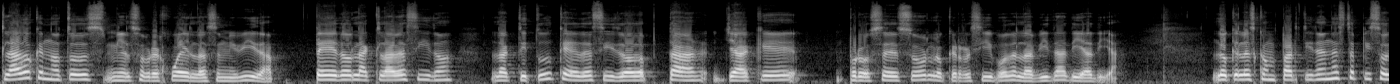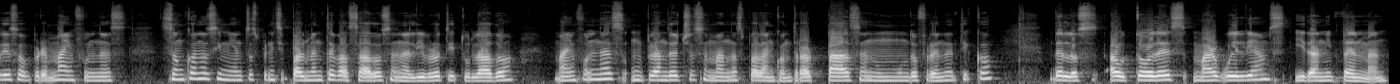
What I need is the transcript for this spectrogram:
Claro que no todo es miel sobre hojuelas en mi vida, pero la clave ha sido la actitud que he decidido adoptar ya que proceso lo que recibo de la vida día a día. Lo que les compartiré en este episodio sobre mindfulness son conocimientos principalmente basados en el libro titulado Mindfulness, un plan de ocho semanas para encontrar paz en un mundo frenético, de los autores Mark Williams y Danny Penman,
